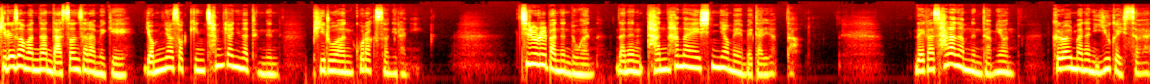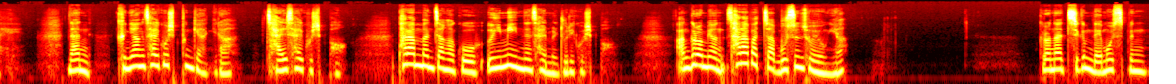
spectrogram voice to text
길에서 만난 낯선 사람에게 염려 섞인 참견이나 듣는 비루한 꼬락선이라니. 치료를 받는 동안 나는 단 하나의 신념에 매달렸다. 내가 살아남는다면 그럴 만한 이유가 있어야 해. 난 그냥 살고 싶은 게 아니라 잘 살고 싶어. 파란만장하고 의미 있는 삶을 누리고 싶어. 안 그러면 살아봤자 무슨 소용이야? 그러나 지금 내 모습은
